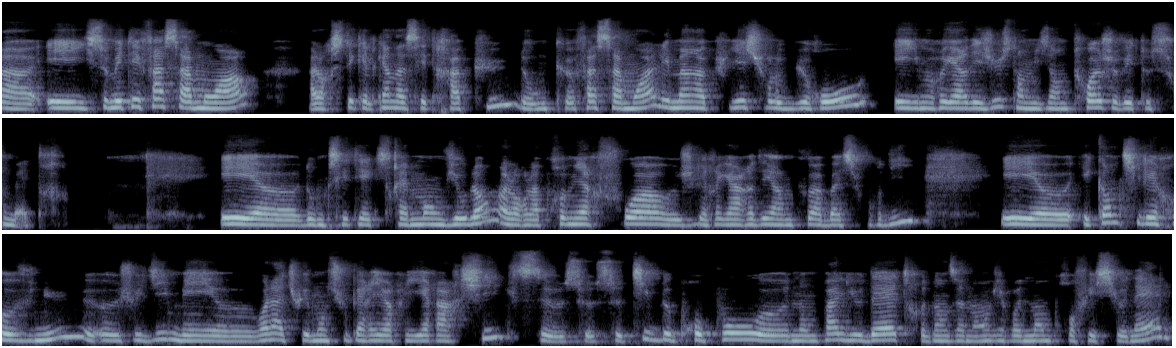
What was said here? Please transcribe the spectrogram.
et il se mettait face à moi alors c'était quelqu'un d'assez trapu, donc euh, face à moi, les mains appuyées sur le bureau, et il me regardait juste en me disant toi, je vais te soumettre. Et euh, donc c'était extrêmement violent. Alors la première fois, euh, je l'ai regardé un peu abasourdi, et, euh, et, quand il est revenu, euh, je lui dis mais euh, voilà, tu es mon supérieur hiérarchique. Ce, ce, ce type de propos n'ont pas lieu d'être dans un environnement professionnel.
